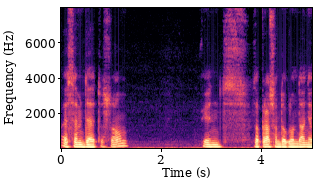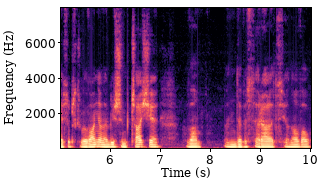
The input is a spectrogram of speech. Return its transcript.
SMD to są, więc zapraszam do oglądania i subskrybowania. W najbliższym czasie Wam będę relacjonował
